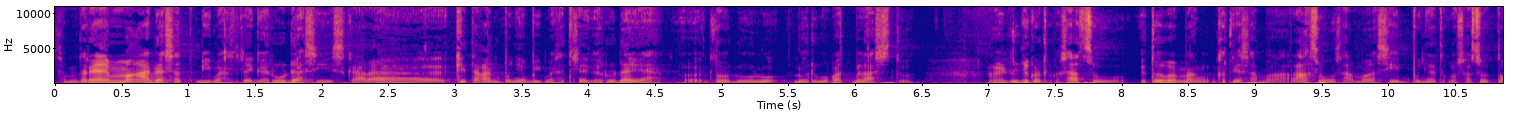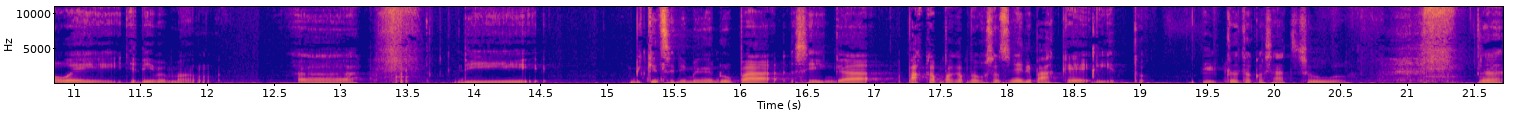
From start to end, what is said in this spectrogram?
Sebenarnya memang ada Bima Satria Garuda sih. Sekarang kita kan punya Bima Satria Garuda ya itu dulu 2014 tuh. Nah itu juga Tokusatsu itu memang kerjasama langsung sama si punya Tokusatsu Toei. Jadi memang uh, di bikin sedemikian rupa sehingga pakem-pakem Tokusatsunya dipakai gitu. Itu Tokusatsu nah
